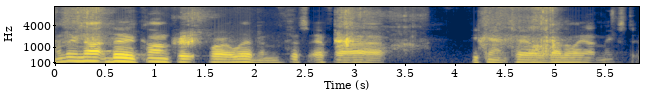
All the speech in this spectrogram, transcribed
I do not do concrete for a living, just FYI. You can't tell by the way I mixed it.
